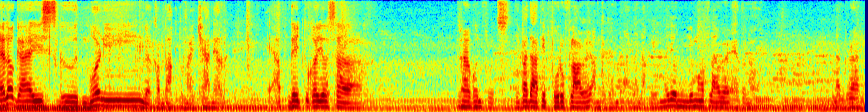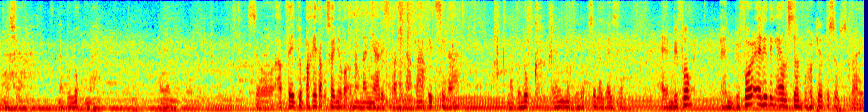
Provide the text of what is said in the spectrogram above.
Hello guys, good morning. Welcome back to my channel. Eh, update ko kayo sa dragon fruits. Di ba dati puro flower ang gaganda, ang lalaki. Ngayon yung mga flower eto na. oh. Nag-rot na siya. Nabulok na. Ayan. So, update ko, pakita ko sa inyo kung anong nangyari sa kanila. Bakit sila nabulok. Ayan, nabulok sila guys. Oh. And before and before anything else, don't forget to subscribe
